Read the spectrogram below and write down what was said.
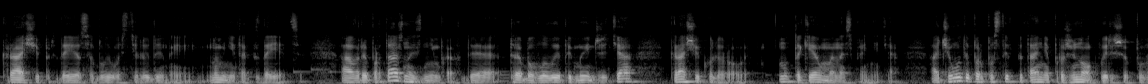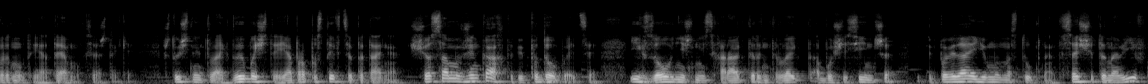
краще передає особливості людини. Ну мені так здається. А в репортажних знімках, де треба вловити мить життя, краще кольорове. Ну таке у мене сприйняття. А чому ти пропустив питання про жінок? Вирішив повернути я тему, все ж таки. Штучний інтелект. Вибачте, я пропустив це питання. Що саме в жінках тобі подобається? Їх зовнішність, характер, інтелект або щось інше. Відповідаю йому наступне: все, що ти навів,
